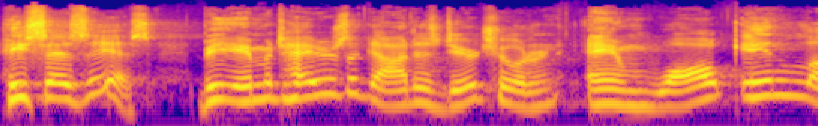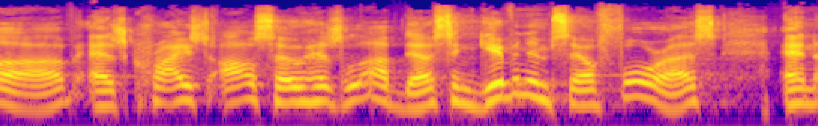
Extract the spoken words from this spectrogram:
He says this Be imitators of God as dear children, and walk in love as Christ also has loved us and given himself for us, an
